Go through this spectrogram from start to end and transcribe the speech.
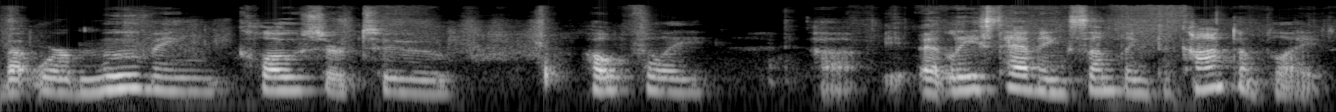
but we're moving closer to hopefully uh, at least having something to contemplate.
